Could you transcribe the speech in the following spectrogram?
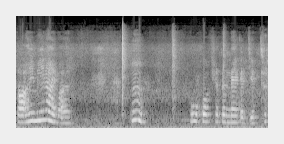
เอาให้มีหน่อยบอกอืมโอ้พวกแค่เป็นแม่กับเจ็บทุน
